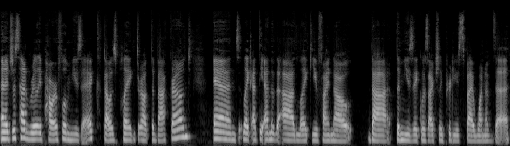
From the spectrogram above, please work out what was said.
and it just had really powerful music that was playing throughout the background. And like at the end of the ad like you find out that the music was actually produced by one of the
